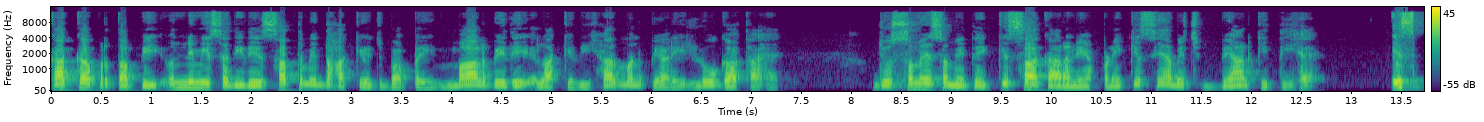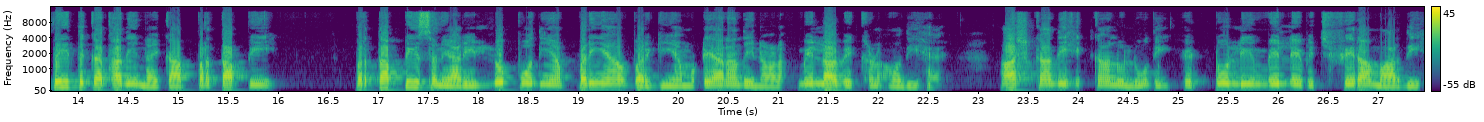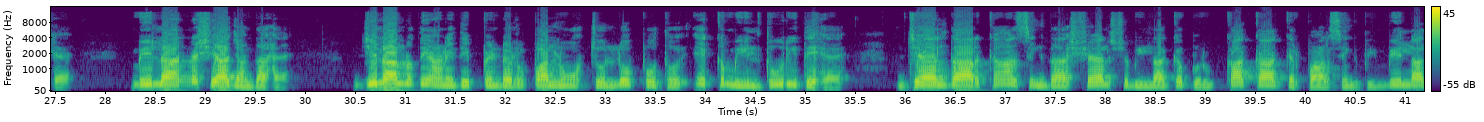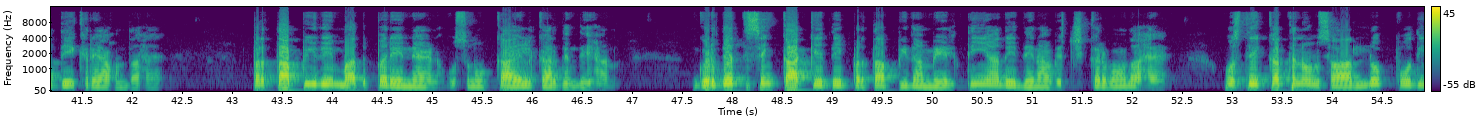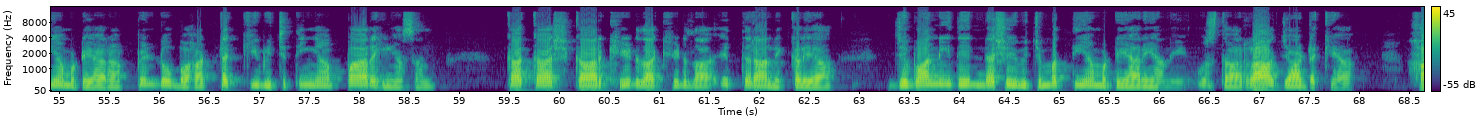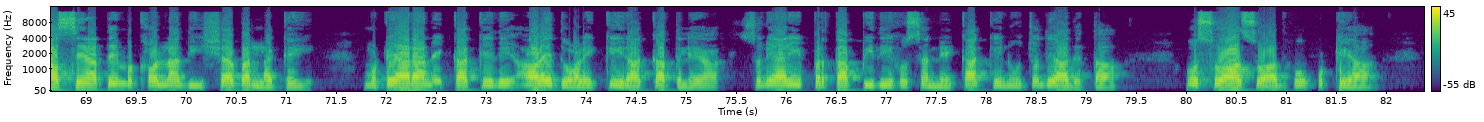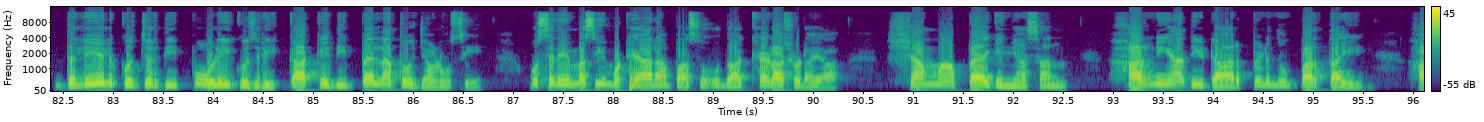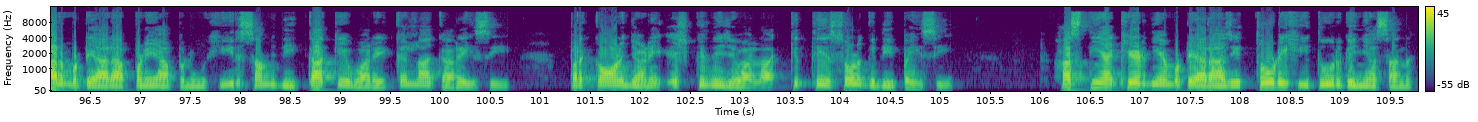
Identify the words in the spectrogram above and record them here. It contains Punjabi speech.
ਕਾਕਾ ਪ੍ਰਤਾਪੀ 19ਵੀਂ ਸਦੀ ਦੇ 7ਵੇਂ ਦਹਾਕੇ ਵਿੱਚ ਵਾਪਰੀ। ਮਾਲਵੇ ਦੇ ਇਲਾਕੇ ਦੀ ਹਰਮਨ ਪਿਆਰੀ ਲੋਕ ਗਾਥਾ ਹੈ, ਜੋ ਸਮੇਂ-ਸਮੇਂ ਤੇ ਕਿੱਸਾਕਾਰਾਂ ਨੇ ਆਪਣੇ ਕਿੱਸਿਆਂ ਵਿੱਚ ਬਿਆਨ ਕੀਤੀ ਹੈ। ਇਸ ਪ੍ਰੀਤ ਕਥਾ ਦੀ ਨਾਇਕਾ ਪ੍ਰਤਾਪੀ ਪ੍ਰਤਾਪੀ ਸੁਨਿਆਰੀ ਲੋਪੋ ਦੀਆਂ ਪਰੀਆਂ ਵਰਗੀਆਂ ਮੁਟਿਆਰਾਂ ਦੇ ਨਾਲ ਮੇਲਾ ਵੇਖਣ ਆਉਂਦੀ ਹੈ। ਆਸ਼ਕਾਂ ਦੀ ਹਿੱਕਾਂ ਨੂੰ ਲੂੰਦੀ ਇਹ ਟੋਲੀ ਮੇਲੇ ਵਿੱਚ ਫੇਰਾ ਮਾਰਦੀ ਹੈ। ਮੇਲਾ ਨਸ਼ਿਆ ਜਾਂਦਾ ਹੈ। ਜ਼ਿਲ੍ਹਾ ਲੁਧਿਆਣੇ ਦੇ ਪਿੰਡ ਰੁਪਾਲੋਂ, ਜੋ ਲੋਪੋ ਤੋਂ 1 ਮੀਲ ਦੂਰੀ ਤੇ ਹੈ, ਜੈਲਦਾਰ ਕਾਹਨ ਸਿੰਘ ਦਾ ਸ਼ੈਲ ਸ਼ਬੀਲਾ ਗੱਭਰੂ ਕਾਕਾ ਕਿਰਪਾਲ ਸਿੰਘ ਵੀ ਮੇਲਾ ਦੇਖ ਰਿਹਾ ਹੁੰਦਾ ਹੈ। ਪ੍ਰਤਾਪੀ ਦੇ ਮਦ ਭਰੇ ਨੈਣ ਉਸ ਨੂੰ ਘਾਇਲ ਕਰ ਦਿੰਦੇ ਹਨ। ਗੁਰਦਿੱਤ ਸਿੰਘ ਕਾਕੇ ਤੇ ਪ੍ਰਤਾਪੀ ਦਾ ਮੇਲ ਤੀਆਂ ਦੇ ਦਿਨਾਂ ਵਿੱਚ ਕਰਵਾਉਂਦਾ ਹੈ। ਉਸ ਦੇ ਕਥਨ ਅਨੁਸਾਰ ਲੋਪੋ ਦੀਆਂ ਮੁਟਿਆਰਾਂ ਪਿੰਡੋਂ ਬਾਹਰ ਟੱਕੀ ਵਿੱਚ ਤੀਆਂ ਪਾ ਰਹੀਆਂ ਸਨ। ਕਾਕਾ ਸ਼ਿਕਾਰ ਖੇਡਦਾ ਖੇਡਦਾ ਇੱਧਰ ਨਿਕਲਿਆ। ਜ਼ਬਾਨੀ ਦੇ ਨਸ਼ੇ ਵਿੱਚ ਮੱਤੀਆਂ ਮੁਟਿਆਰਿਆਂ ਨੇ ਉਸ ਦਾ ਰਾਹ ਜਾ ਡੱਕਿਆ। ਹਾਸਿਆਂ ਤੇ ਮਖੌਲਾਂ ਦੀ ਸ਼ਹਿਬਰ ਲੱਗ ਗਈ। ਮੁਟਿਆਰਾਂ ਨੇ ਕਾਕੇ ਦੇ ਆਲੇ ਦੁਆਲੇ ਘੇਰਾ ਘੱਤ ਲਿਆ। ਸੁਨਿਆਰੀ ਪ੍ਰਤਾਪੀ ਦੇ ਹੁਸਨ ਨੇ ਕਾਕੇ ਨੂੰ ਚੁੰਦਿਆ ਦਿੱਤਾ। ਉਹ ਸਵਾਦ ਸਵਾਦ ਹੋ ਉੱਠਿਆ। ਦਲੇਲ ਗੁਜਰ ਦੀ ਭੋਲੀ ਗੁਜ਼ਰੀ ਕਾਕੇ ਦੀ ਪਹਿਲਾਂ ਤੋਂ ਜਾਣੂ ਸੀ। ਉਸਨੇ ਮਸੀ ਮੁਠਿਆਰਾਂ ਪਾਸੋਂ ਉਹਦਾ ਖਹਿੜਾ ਛੁਡਾਇਆ। ਸ਼ਾਮਾਂ ਪੈ ਗਈਆਂ ਸਨ। ਹਰਨੀਆਂ ਦੀ ਡਾਰ ਪਿੰਡ ਨੂੰ ਪਰਤ ਆਈ। ਹਰ ਮੁਟਿਆਰ ਆਪਣੇ ਆਪ ਨੂੰ ਹੀਰ ਸਮਝਦੀ ਕਾਕੇ ਬਾਰੇ ਗੱਲਾਂ ਕਰ ਰਹੀ ਸੀ। ਪਰ ਕੌਣ ਜਾਣੇ ਇਸ਼ਕ ਦੀ ਜਵਾਲਾ ਕਿੱਥੇ ਸੁਲਗਦੀ ਪਈ ਸੀ। ਹਸਤੀਆਂ ਖੇਡਦੀਆਂ ਮੁਟਿਆਰਾਂ ਅਜੇ ਥੋੜੀ ਹੀ ਦੂਰ ਗਈਆਂ ਸਨ।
